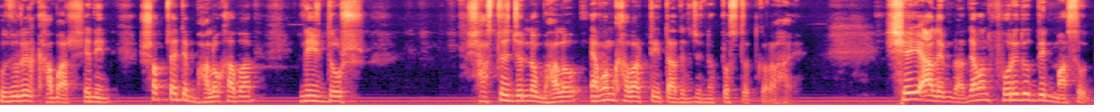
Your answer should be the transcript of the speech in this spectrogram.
হুজুরের খাবার, সেদিন সবচাইতে ভালো খাবার, নির্দোষ স্বাস্থ্যের জন্য ভালো এমন খাবারটি তাদের জন্য প্রস্তুত করা হয়। সেই আলেমরা, যেমন ফরিদুদ্দিন মাসুদ,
